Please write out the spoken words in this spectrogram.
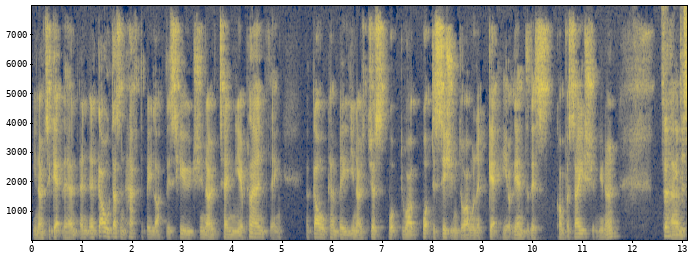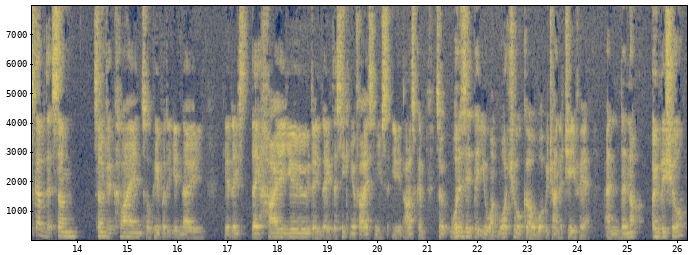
you know, to get there. And, and a goal doesn't have to be like this huge, you know, 10 year plan thing. A goal can be, you know, just what do I, what decision do I want to get here at the end of this conversation, you know? So have um, you discovered that some, some of your clients or people that you know, yeah, they they hire you, they they they're seeking your advice, and you you ask them. So, what is it that you want? What's your goal? What are we trying to achieve here? And they're not overly sure.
